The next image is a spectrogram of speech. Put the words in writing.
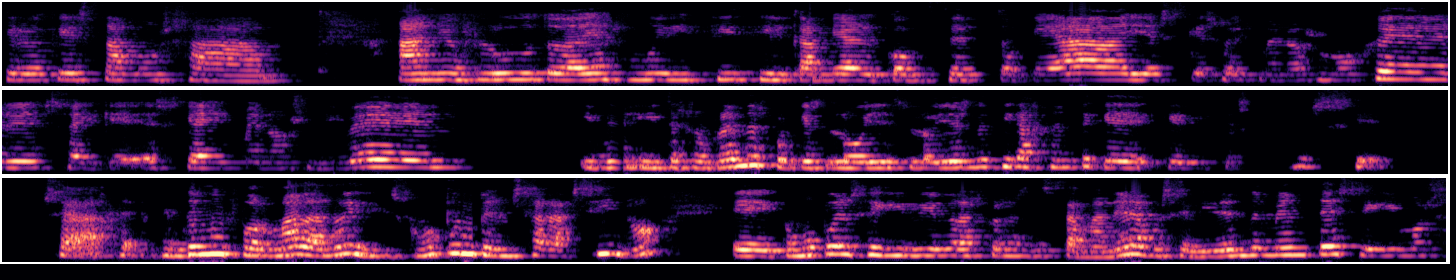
creo que estamos a años luz, todavía es muy difícil cambiar el concepto que hay, es que sois menos mujeres, hay que, es que hay menos nivel, y, te sorprendes porque lo oyes, lo oyes decir a gente que, que dices, es que sea, gente muy formada, ¿no? Y dices, ¿cómo pueden pensar así, ¿no? Eh, ¿Cómo pueden seguir viendo las cosas de esta manera? Pues evidentemente seguimos,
